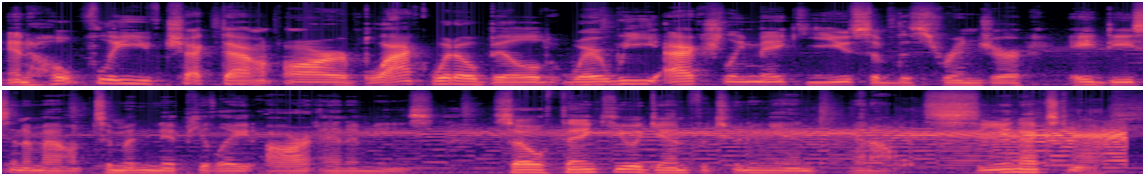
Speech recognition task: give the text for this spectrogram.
and hopefully, you've checked out our Black Widow build where we actually make use of the Syringer a decent amount to manipulate our enemies. So, thank you again for tuning in, and I'll see you next week.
